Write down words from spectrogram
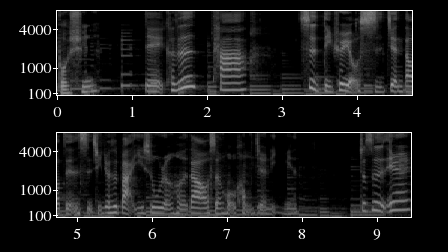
不是。对，可是他是的确有实践到这件事情，就是把艺术融合到生活空间里面。就是因为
